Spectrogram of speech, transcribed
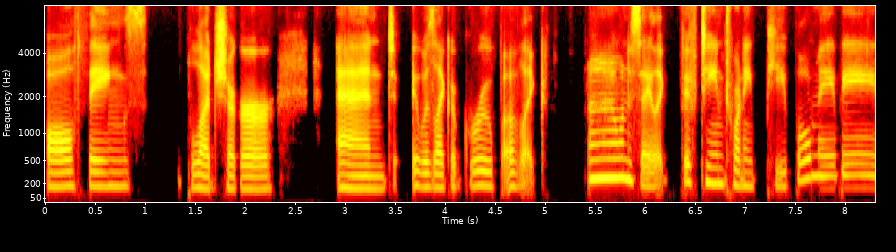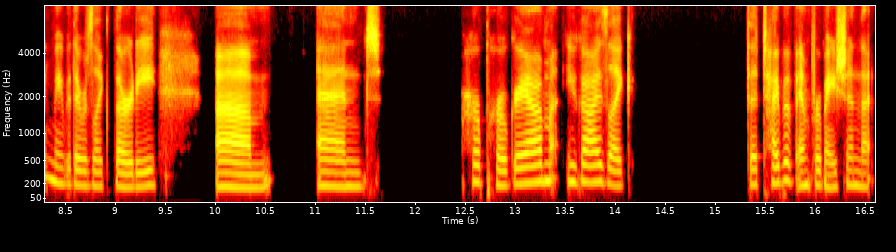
all things blood sugar. And it was like a group of like I want to say like 15, 20 people, maybe. Maybe there was like 30. Um, and her program, you guys, like the type of information that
